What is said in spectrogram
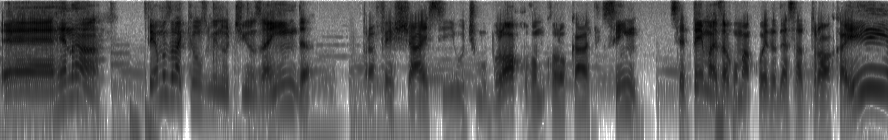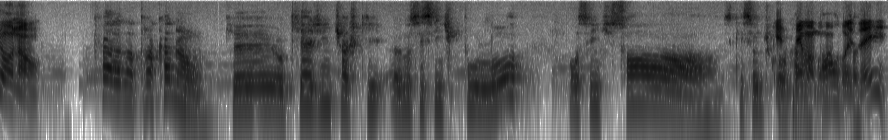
É, Renan, temos aqui uns minutinhos ainda para fechar esse último bloco, vamos colocar assim. Você tem mais alguma coisa dessa troca aí ou não? Cara, da troca não. Que, o que a gente acho que. Eu não sei se a gente pulou ou se a gente só esqueceu de colocar. Tem na alguma coisa aí?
